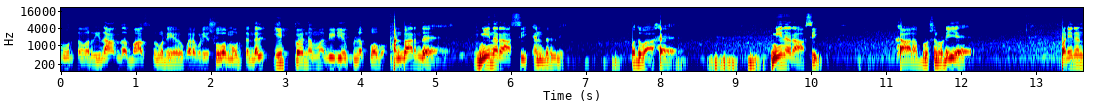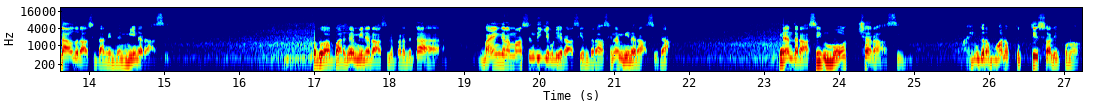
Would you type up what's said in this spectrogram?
முகூர்த்தம் வருது. இதான் அந்த மாசத்துடைய வரக்கூடிய சுப முகூர்த்தங்கள். இப்ப நம்ம வீடியோக்குள்ள போவோம். அன்பார்ந்த மீனராசி அன்பர்களே பொதுவாக மீனராசி காலபுருஷனுடைய பனிரெண்டாவது ராசி தாங்க இந்த மீனராசி. பொதுவா பாருங்க மீனராசியில பிறந்துட்டா பயங்கரமா சிந்திக்கக்கூடிய ராசி எந்த ராசினா மீனராசி தான் ஏன்னா இந்த ராசி மோட்ச ராசி. பயங்கரமான புத்திசாலி குணம்.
